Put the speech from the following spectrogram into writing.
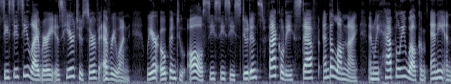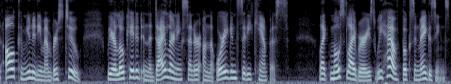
CCC Library is here to serve everyone. We are open to all CCC students, faculty, staff, and alumni, and we happily welcome any and all community members too. We are located in the Dye Learning Center on the Oregon City campus. Like most libraries, we have books and magazines,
